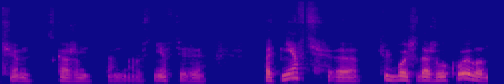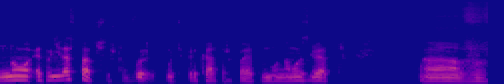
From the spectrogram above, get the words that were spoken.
чем, скажем, там, Роснефть или Татнефть, э, чуть больше даже Лукойла, но этого недостаточно, чтобы вырвать мультипликатор. Поэтому, на мой взгляд, э, в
